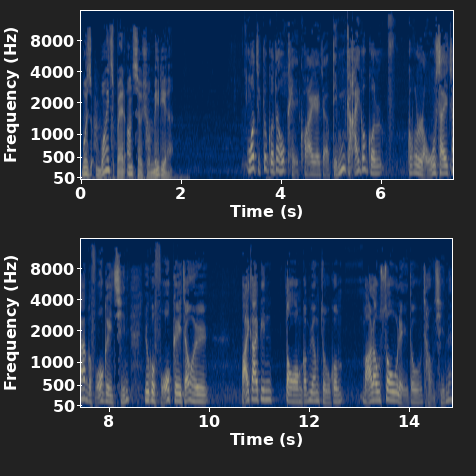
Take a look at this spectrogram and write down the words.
was widespread on social media. 我一直都覺得好奇怪嘅就點解嗰個嗰個老細爭個伙計錢，要個伙計走去擺街邊檔咁樣做個馬騮鬚嚟到籌錢咧？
